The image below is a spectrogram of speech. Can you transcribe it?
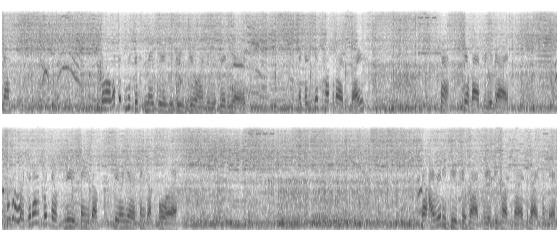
Jump. So, uh, what does Mr. Snake Eater usually do on these videos? Like, does he just talk about his life? Huh, feel bad for you guys. Oh, did I put those blue things are, blue and yellow things are for. No, I really do feel bad for you if you talk about it life in this.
